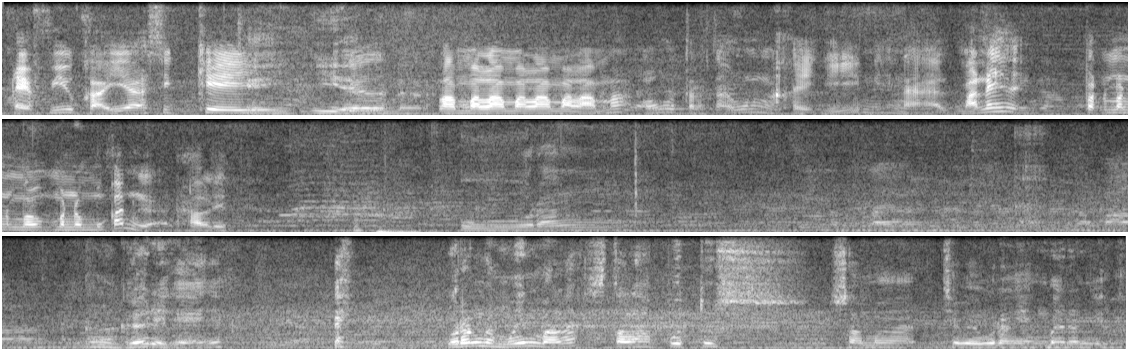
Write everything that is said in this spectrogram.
FU kayak si K, K, iya, lama-lama lama-lama oh ternyata orang nggak kayak gini nah mana menemukan nggak hal itu Kurang enggak deh kayaknya. Eh, orang nemuin malah setelah putus sama cewek orang yang bareng itu.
